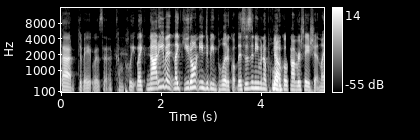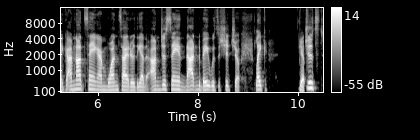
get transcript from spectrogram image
that debate was a complete like not even like you don't need to be political. This isn't even a political conversation. Like I'm not saying I'm one side or the other. I'm just saying that debate was a shit show. Like Yep. just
